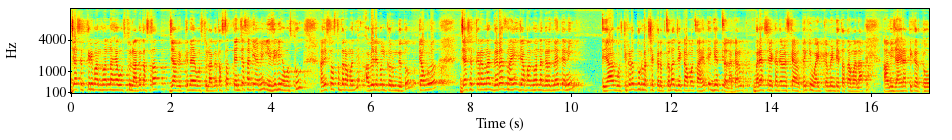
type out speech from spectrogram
ज्या शेतकरी बांधवांना ह्या वस्तू लागत असतात ज्या व्यक्तींना ह्या वस्तू लागत असतात त्यांच्यासाठी आम्ही इझिली ह्या वस्तू आणि स्वस्त दरामध्ये अवेलेबल करून देतो. त्यामुळं ज्या शेतकऱ्यांना गरज नाही ज्या बांधवांना गरज नाही त्यांनी या गोष्टीकडे दुर्लक्ष करत चला जे कामाचं आहे ते घेत चला. कारण बऱ्याचशा एखाद्या वेळेस काय होतं की वाईट कमेंट येतात आम्हाला. आम्ही जाहिराती करतो.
